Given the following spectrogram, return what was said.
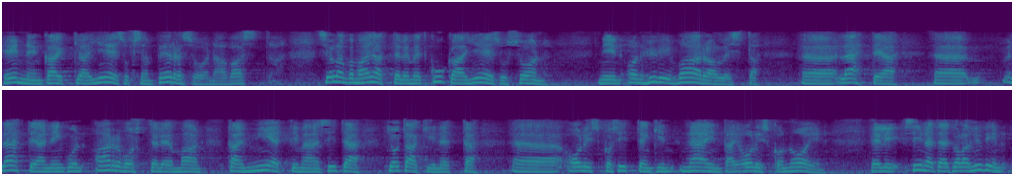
ennen kaikkea Jeesuksen persoonaa vastaan. Silloin kun me ajattelemme, että kuka Jeesus on, niin on hyvin vaarallista lähteä, lähteä niin kuin arvostelemaan tai miettimään sitä jotakin, että olisiko sittenkin näin tai olisiko noin. Eli siinä täytyy olla hyvin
